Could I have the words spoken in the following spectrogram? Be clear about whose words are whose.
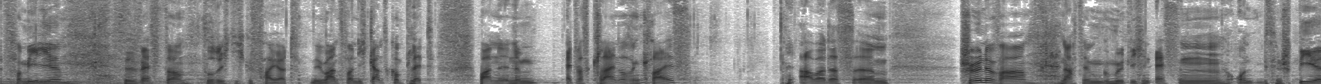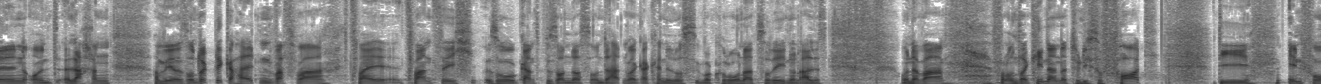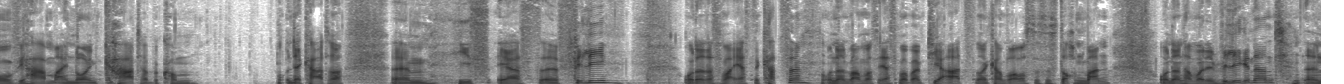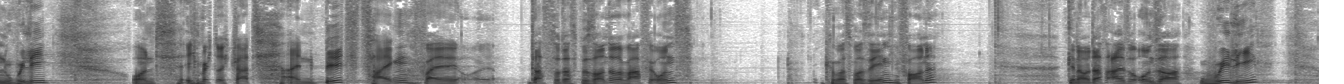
Speaker 1: Als Familie Silvester so richtig gefeiert. Wir waren zwar nicht ganz komplett, waren in einem etwas kleineren Kreis, aber das ähm, Schöne war, nach dem gemütlichen Essen und ein bisschen Spielen und Lachen, haben wir so einen Rückblick gehalten, was war 2020 so ganz besonders. Und da hatten wir gar keine Lust, über Corona zu reden und alles. Und da war von unseren Kindern natürlich sofort die Info, wir haben einen neuen Kater bekommen. Und der Kater ähm, hieß erst äh, Philly oder das war erst eine Katze und dann waren wir das erste Mal beim Tierarzt und dann kam raus, das ist doch ein Mann und dann haben wir den Willi genannt, äh, Willy. Und ich möchte euch gerade ein Bild zeigen, weil das so das Besondere war für uns. Können wir es mal sehen hier vorne? Genau, das also unser Willy.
